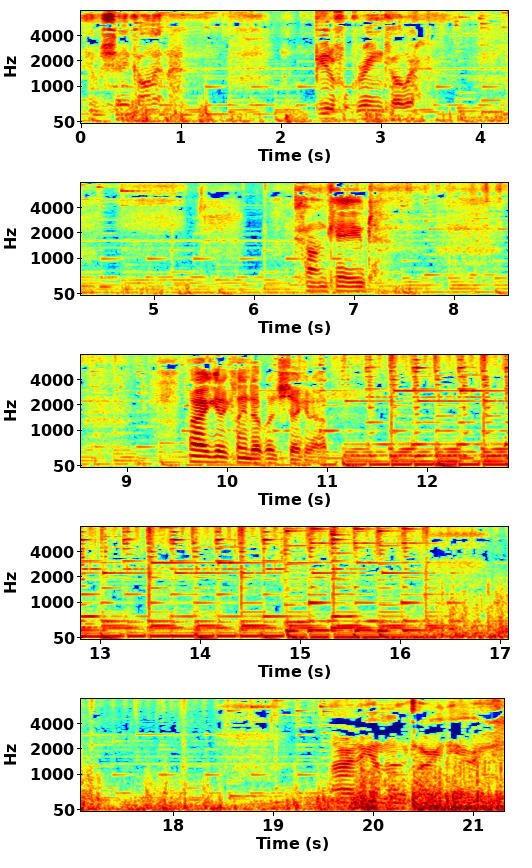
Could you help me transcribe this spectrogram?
Little shank on it. Beautiful green color. Concaved. All right, get it cleaned up. Let's check it out. All right, I got another target here.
